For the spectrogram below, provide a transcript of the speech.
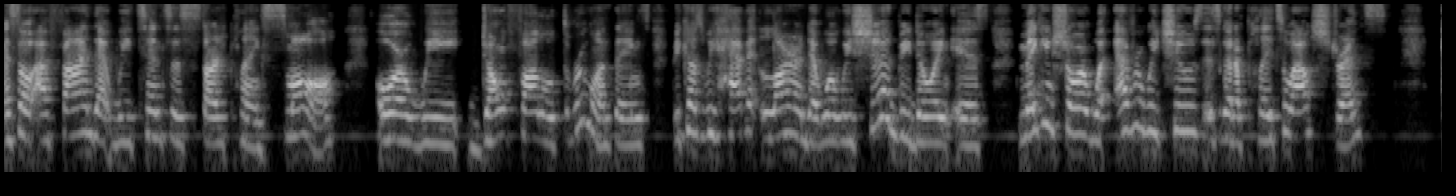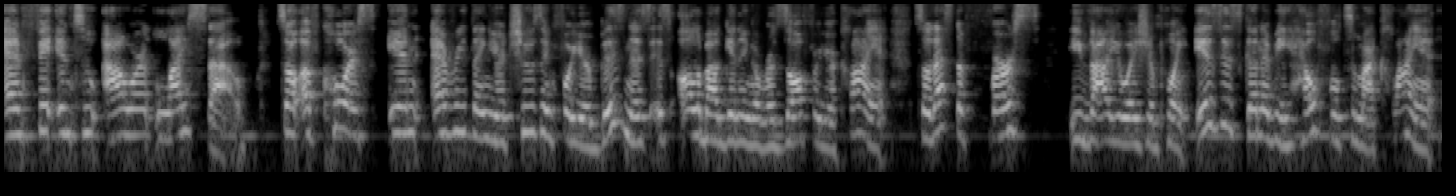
And so I find that we tend to start playing small or we don't follow through on things because we haven't learned that what we should be doing is making sure whatever we choose is going to play to our strengths and fit into our lifestyle. So, of course, in everything you're choosing for your business, it's all about getting a result for your client. So, that's the first evaluation point. Is this going to be helpful to my client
